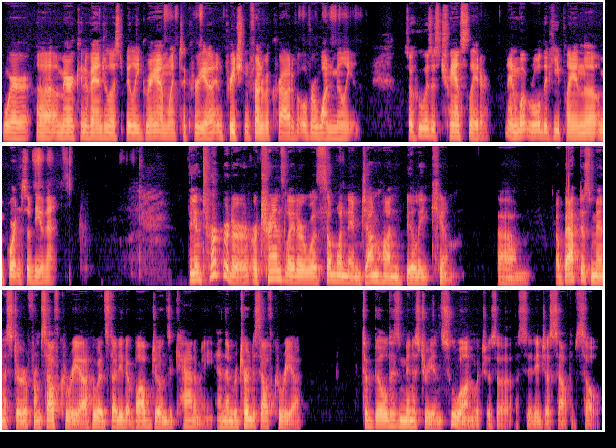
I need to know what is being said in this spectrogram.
where uh, American evangelist Billy Graham went to Korea and preached in front of a crowd of over 1 million. So, who was his translator, and what role did he play in the importance of the event? The interpreter or translator was someone named Janghwan Billy Kim, um, a Baptist minister from South Korea who had studied at Bob Jones Academy and then returned to South Korea to build his ministry in Suwon, which is a, a city just south of Seoul.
